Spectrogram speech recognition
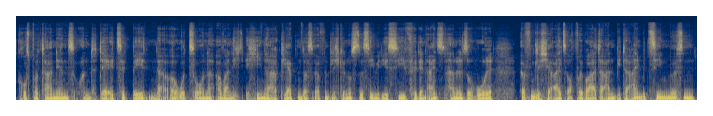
Großbritanniens und der EZB in der Eurozone, aber nicht China, erklärten das öffentlich genutzte CBDC für den Einzelhandel sowohl öffentliche als auch private Anbieter einbeziehen müssen,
